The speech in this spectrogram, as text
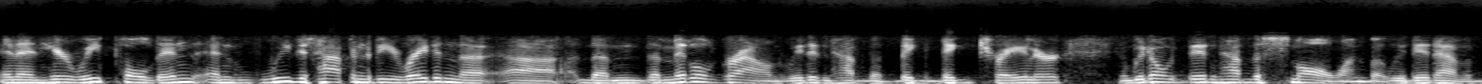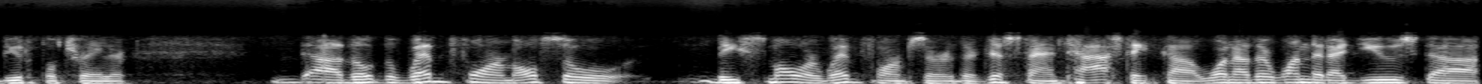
and then here we pulled in, and we just happened to be right in the uh, the, the middle ground. We didn't have the big big trailer, and we don't didn't have the small one, but we did have a beautiful trailer. Uh, the, the web form also these smaller web forms are they're just fantastic. Uh, one other one that I'd used uh,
